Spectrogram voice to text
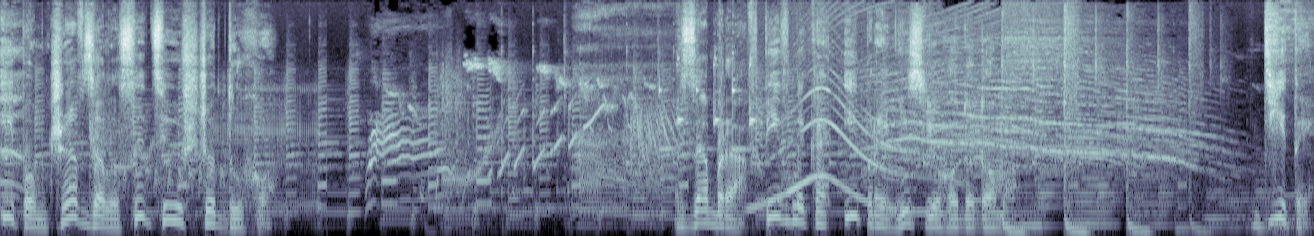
і помчав за лисицею щодуху. Забрав півника і приніс його додому. Діти,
